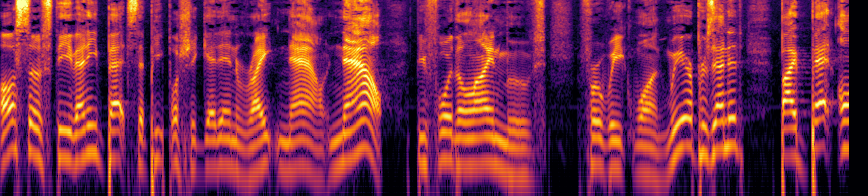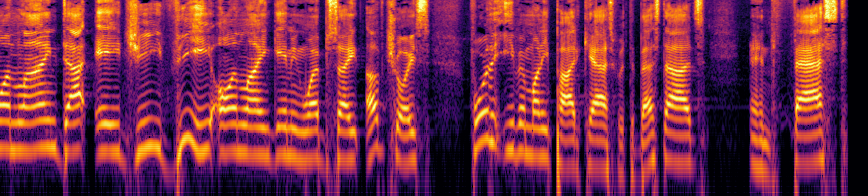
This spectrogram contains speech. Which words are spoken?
also, Steve, any bets that people should get in right now, now before the line moves for week one? We are presented by betonline.ag, the online gaming website of choice for the Even Money podcast with the best odds and fast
